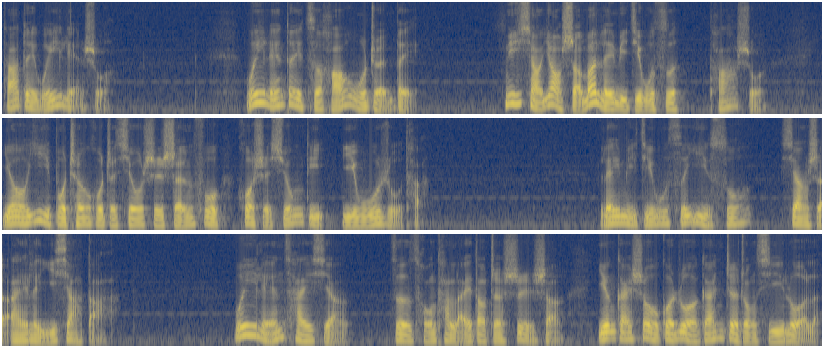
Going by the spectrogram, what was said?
他对威廉说。威廉对此毫无准备。你想要什么，雷米吉乌斯？他说，有意不称呼这修士神父或是兄弟，以侮辱他。雷米吉乌斯一缩，像是挨了一下打。威廉猜想。自从他来到这世上，应该受过若干这种奚落了。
